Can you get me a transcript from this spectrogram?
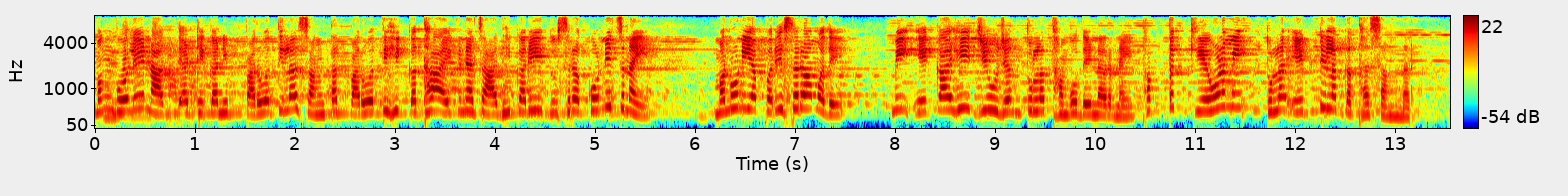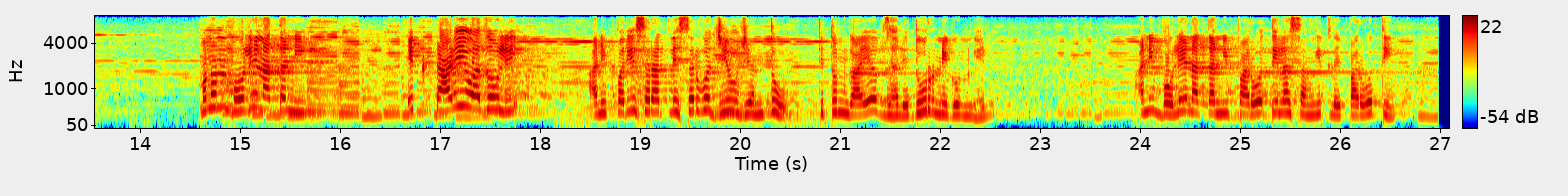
मग भोलेनाथ त्या ठिकाणी पार्वतीला सांगतात पार्वती ही कथा ऐकण्याचा अधिकारी दुसरं कोणीच नाही. म्हणून या परिसरामध्ये मी एकाही जीव जंतूला थांबू देणार नाही. फक्त केवळ मी तुला एकटीला कथा सांगणार. म्हणून भोलेनाथांनी एक टाळी वाजवली आणि परिसरातले सर्व जीव जंतू तिथून गायब झाले दूर निघून गेले. आणि भोलेनाथांनी पार्वतीला सांगितले पार्वती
